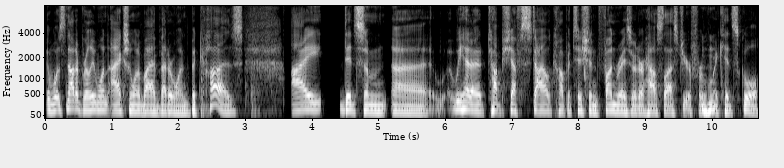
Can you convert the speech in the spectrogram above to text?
It was not a brilliant one. I actually want to buy a better one because I did some. Uh, we had a Top Chef style competition fundraiser at our house last year for my kids' school,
